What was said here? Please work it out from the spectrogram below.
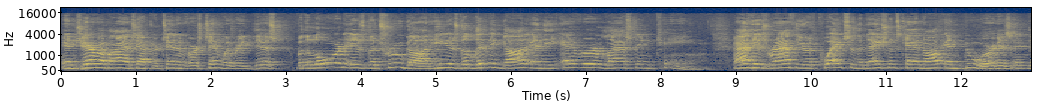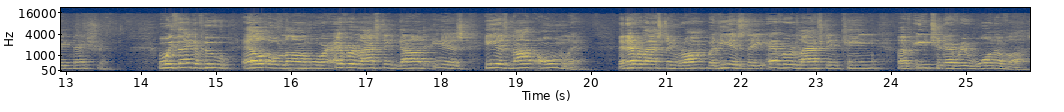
In Jeremiah chapter 10 and verse 10, we read this But the Lord is the true God, He is the living God and the everlasting King. At His wrath, the earth quakes, and the nations cannot endure His indignation. When we think of who El Olam or everlasting God is, He is not only an everlasting rock, but He is the everlasting King of each and every one of us.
